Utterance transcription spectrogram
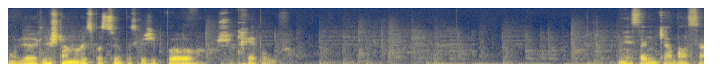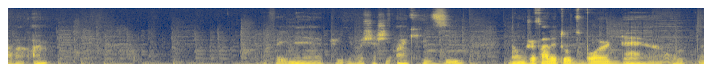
Bon, là, là, je suis en mauvaise posture parce que j'ai pas. Je suis très pauvre. Il installe une carte dans le serveur 1. Parfait, mais puis il va chercher un crédit. Donc je vais faire le tour du board. Euh, euh,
